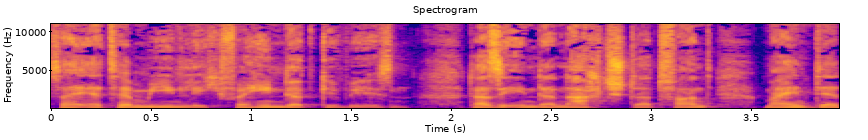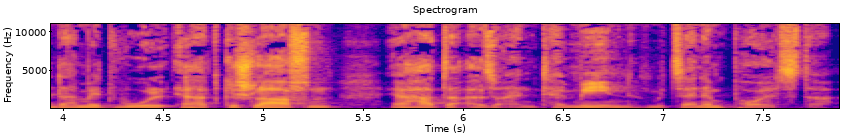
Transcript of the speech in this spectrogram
sei er terminlich verhindert gewesen. Da sie in der Nacht stattfand, meint er damit wohl, er hat geschlafen. Er hatte also einen Termin mit seinem Polster.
